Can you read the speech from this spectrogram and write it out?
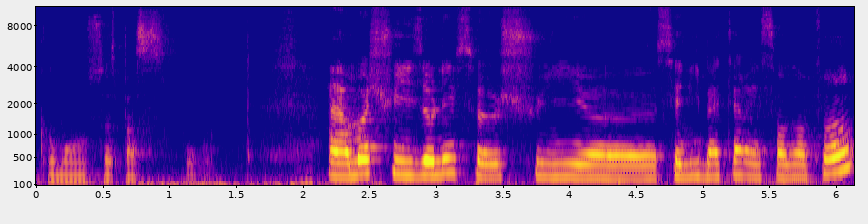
comment ça se passe pour vous? Alors moi je suis isolée, je suis célibataire et sans enfant.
